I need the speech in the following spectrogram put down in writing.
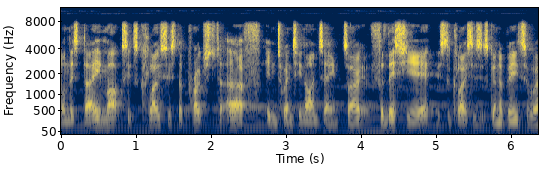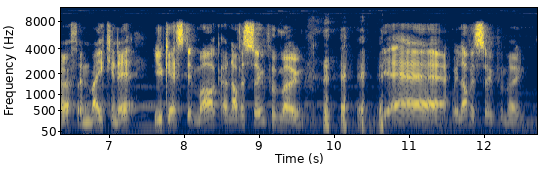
on this day marks its closest approach to Earth in 2019. So for this year, it's the closest it's going to be to Earth, and making it, you guessed it, Mark, another supermoon. yeah, we love a supermoon.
